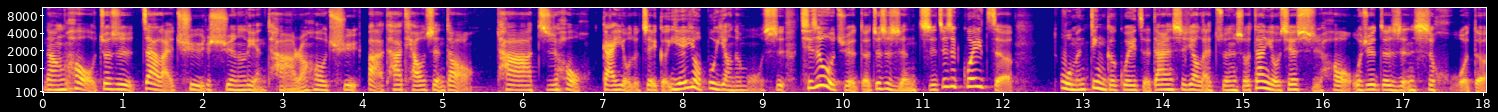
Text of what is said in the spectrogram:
然后就是再来去训练它，然后去把它调整到它之后该有的这个，也有不一样的模式。其实我觉得，就是人知，这是规则，我们定个规则，当然是要来遵守。但有些时候，我觉得人是活的，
